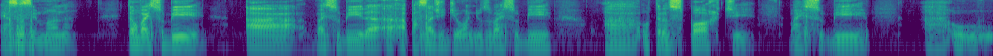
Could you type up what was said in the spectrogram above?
essa semana. Então vai subir a, vai subir a, a passagem de ônibus, vai subir a, o transporte, vai subir a, o,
